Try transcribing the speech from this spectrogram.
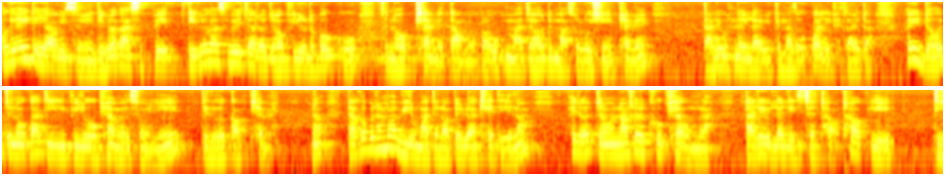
Okay အဲ့တရောက်ပြီဆိုရင်ဒီဘက်က space ဒီဘက်က space ကြတော့ကျွန်တော်ဗီဒီယိုတစ်ပုဒ်ကိုကျွန်တော်ဖြတ်မယ်တောက်မယ်ပေါ့ဥပမာကျွန်တော်ဒီမှာဆိုလို့ရှိရင်ဖြတ်မယ်ဒါလေးကိုနှိပ်လိုက်ပြီးဒီမှာဆိုအကွက်လေးဖြစ်သွားလိုက်တာအဲ့တော့ကျွန်တော်ကဒီဗီဒီယိုဖြတ်မယ်ဆိုရင်ဒီလိုကောက်ဖြတ်မယ်နော်ဒါကပထမဗီဒီယိုမှာကျွန်တော်ပြောပြခဲ့သေးတယ်နော်အဲ့တော့ကျွန်တော်နောက်ထပ်တစ်ခုဖြတ်အောင်မလားဒါလေးကိုလက်လေးတစ်ချက်ထောက်ထောက်ပြီးဒီ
